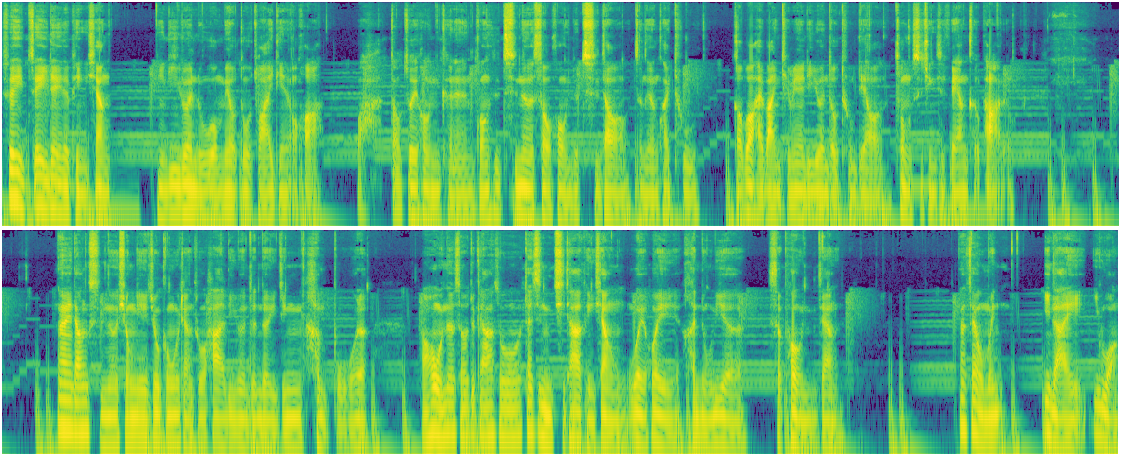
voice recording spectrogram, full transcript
所以这一类的品项，你利润如果没有多抓一点的话，哇，到最后你可能光是吃那个售后，你就吃到整个人快吐，搞不好还把你前面的利润都吐掉了。这种事情是非常可怕的。那在当时呢，熊爷就跟我讲说，他的利润真的已经很薄了。然后我那时候就跟他说，但是你其他的品项，我也会很努力的 support 你这样。那在我们一来一往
